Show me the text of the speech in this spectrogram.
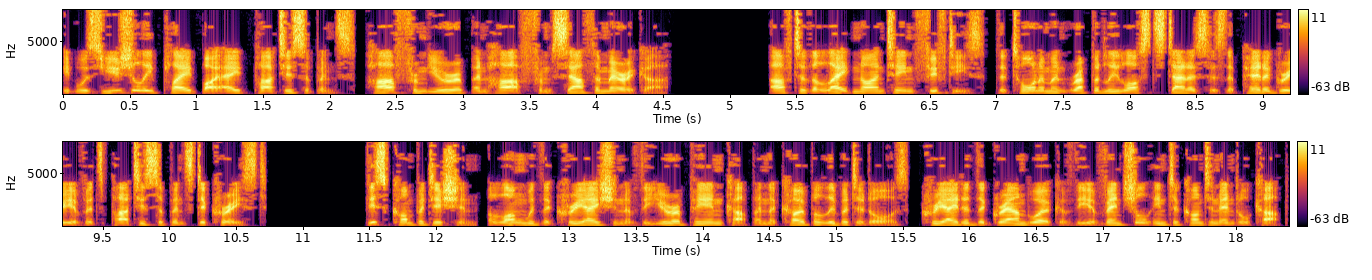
It was usually played by eight participants, half from Europe and half from South America. After the late 1950s, the tournament rapidly lost status as the pedigree of its participants decreased. This competition, along with the creation of the European Cup and the Copa Libertadores, created the groundwork of the eventual Intercontinental Cup.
